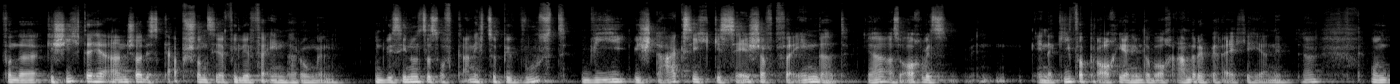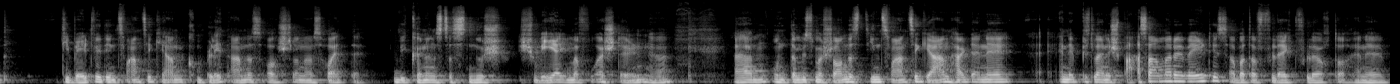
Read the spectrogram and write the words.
von der Geschichte her anschaut, es gab schon sehr viele Veränderungen. Und wir sind uns das oft gar nicht so bewusst, wie, wie stark sich Gesellschaft verändert. Ja, also auch wenn es Energieverbrauch hernimmt, aber auch andere Bereiche hernimmt. Ja. Und die Welt wird in 20 Jahren komplett anders ausschauen als heute. Wir können uns das nur schwer immer vorstellen. Ja. Ähm, und da müssen wir schauen, dass die in 20 Jahren halt eine, eine bisschen eine sparsamere Welt ist, aber da vielleicht vielleicht auch eine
